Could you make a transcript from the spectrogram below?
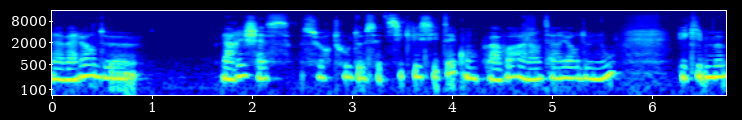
la valeur de la richesse surtout de cette cyclicité qu'on peut avoir à l'intérieur de nous et qui me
